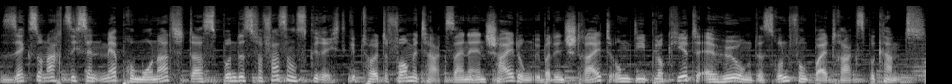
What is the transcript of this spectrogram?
86 Cent mehr pro Monat. Das Bundesverfassungsgericht gibt heute Vormittag seine Entscheidung über den Streit um die blockierte Erhöhung des Rundfunkbeitrags bekannt.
